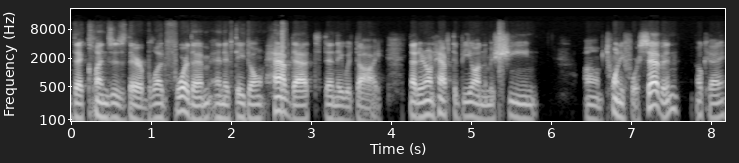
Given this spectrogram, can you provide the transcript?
that cleanses their blood for them. And if they don't have that, then they would die. Now, they don't have to be on the machine 24-7, um, okay?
